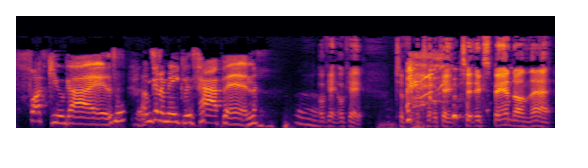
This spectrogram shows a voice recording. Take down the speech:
Fuck you guys. I'm gonna make this happen. Okay, okay. To, to okay to expand on that,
